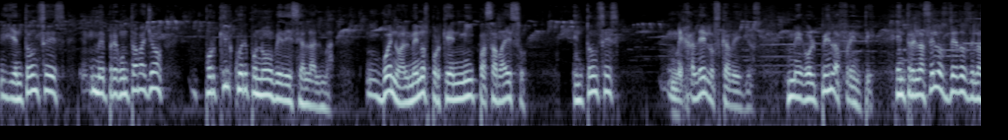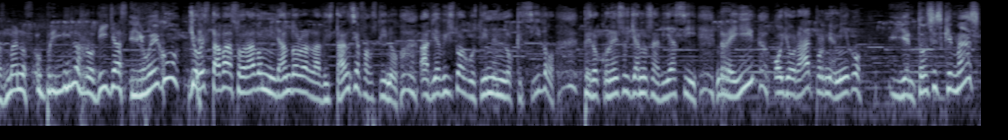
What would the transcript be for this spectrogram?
Y entonces me preguntaba yo, ¿por qué el cuerpo no obedece al alma? Bueno, al menos porque en mí pasaba eso. Entonces me jalé los cabellos, me golpeé la frente, entrelacé los dedos de las manos, oprimí las rodillas. ¿Y luego? Yo estaba azorado mirándolo a la distancia, Faustino. Había visto a Agustín enloquecido, pero con eso ya no sabía si reír o llorar por mi amigo. ¿Y entonces qué más?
